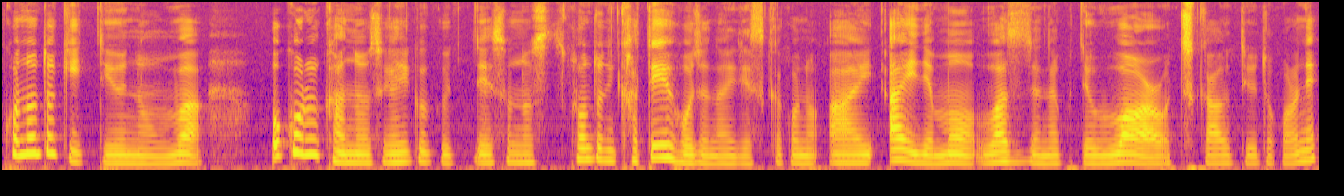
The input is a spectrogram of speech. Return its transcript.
この時っていうのは起こる可能性が低くってその本当に家庭法じゃないですか。この愛愛でも was じゃなくて were を使うっていうところね。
